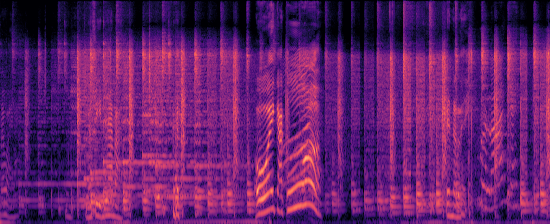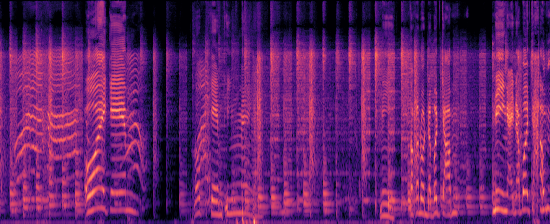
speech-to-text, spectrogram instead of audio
ไม่ไหวแล้วเหลือสี่ห้าบาท โอ้ยกากู เป็นอะไร หัวร้อนไงโอ้ยอาหารโอ้ยเกม ลบเกมทิ้งแม่ง นี่ ต้องกระโดดดับเบิลจัมป์นี่ไงดับเบิลจัมป์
